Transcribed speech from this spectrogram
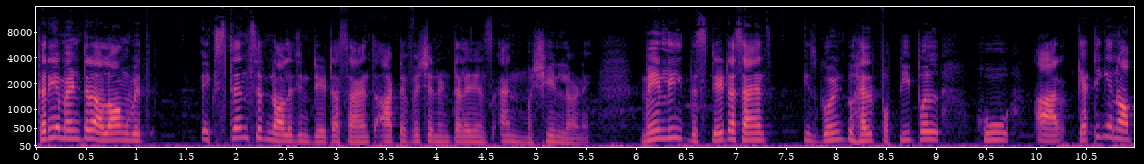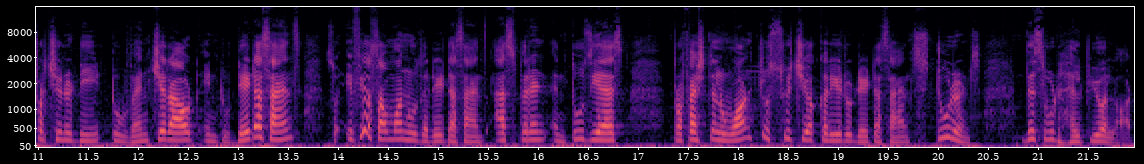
Career mentor along with extensive knowledge in data science, artificial intelligence, and machine learning. Mainly, this data science is going to help for people who are getting an opportunity to venture out into data science. So if you're someone who's a data science aspirant, enthusiast, professional, want to switch your career to data science students, this would help you a lot.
